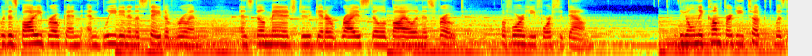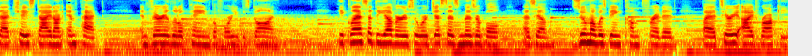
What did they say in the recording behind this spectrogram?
with his body broken and bleeding in a state of ruin, and still managed to get a rise still of bile in his throat before he forced it down. The only comfort he took was that Chase died on impact and very little pain before he was gone. He glanced at the others who were just as miserable as him. Zuma was being comforted by a teary-eyed Rocky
